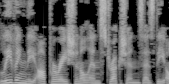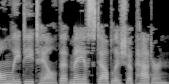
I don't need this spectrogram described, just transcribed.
leaving the operational instructions as the only detail that may establish a pattern.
